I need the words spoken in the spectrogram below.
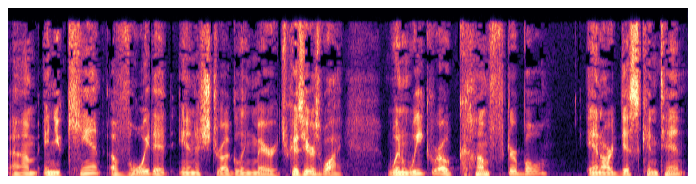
Um, and you can't avoid it in a struggling marriage because here's why. When we grow comfortable in our discontent,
